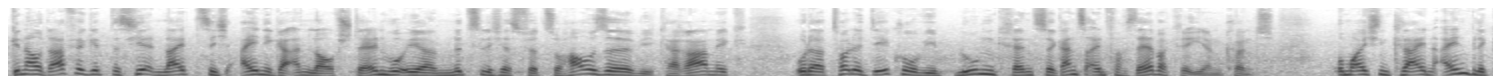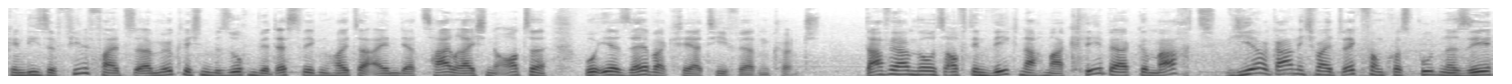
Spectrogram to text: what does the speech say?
Genau dafür gibt es hier in Leipzig einige Anlaufstellen, wo ihr Nützliches für zu Hause wie Keramik oder tolle Deko wie Blumenkränze ganz einfach selber kreieren könnt. Um euch einen kleinen Einblick in diese Vielfalt zu ermöglichen, besuchen wir deswegen heute einen der zahlreichen Orte, wo ihr selber kreativ werden könnt. Dafür haben wir uns auf den Weg nach Markleberg gemacht. Hier, gar nicht weit weg vom Kosputener See,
